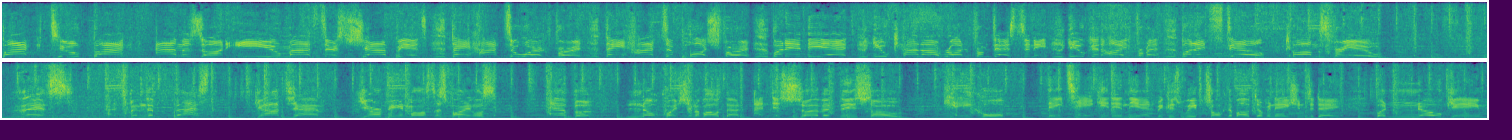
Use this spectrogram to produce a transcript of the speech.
back-to-back Amazon EU Masters champions. They had to work for it. They had to push for it. But in the end, you cannot run from destiny. You can hide from it, but it still comes for you. This has been the best goddamn European Masters Finals ever. No question about that, and deservedly so. K-Corp, they take it in the end because we've talked about domination today, but no game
